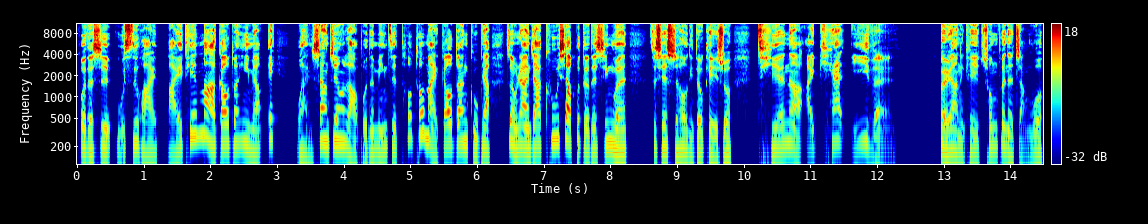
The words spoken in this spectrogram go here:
或者是吴思怀白天骂高端疫苗，诶，晚上就用老婆的名字偷偷买高端股票，这种让人家哭笑不得的新闻。这些时候，你都可以说：“天哪，I can't even。”为了让你可以充分的掌握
